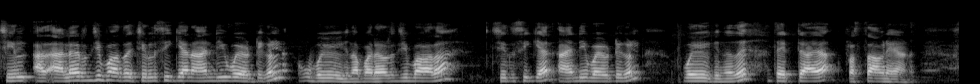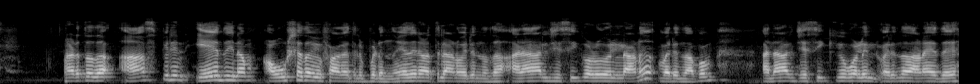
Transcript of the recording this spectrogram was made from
ചിൽ അലർജി ബാധ ചികിത്സിക്കാൻ ആന്റിബയോട്ടിക്കൾ ഉപയോഗിക്കുന്നു. അപ്പോൾ അലർജി ബാധ ചികിത്സിക്കാൻ ആന്റിബയോട്ടിക്കുകൾ ഉപയോഗിക്കുന്നത് തെറ്റായ പ്രസ്താവനയാണ്. അടുത്തത് ആസ്പിരിൻ ഏതിനം ഔഷധ വിഭാഗത്തിൽ പെടുന്നു. ഏതിനത്തിലാണ് വരുന്നത്? അനാൽജിസിക്കുകളിലാണ് വരുന്നത്. അപ്പം അനാൽജസിക്കുകളിൽ വരുന്നതാണ് ഏത്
